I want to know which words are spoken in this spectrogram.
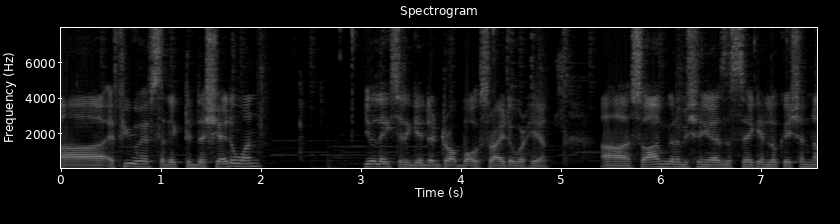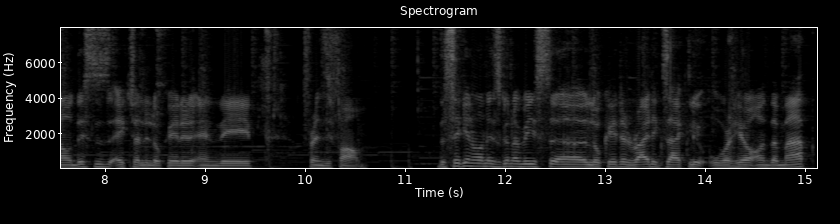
uh, if you have selected the shadow one you'll actually get a drop box right over here. Uh, so I'm gonna be showing you as the second location. Now this is actually located in the frenzy farm the second one is gonna be uh, located right exactly over here on the map.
